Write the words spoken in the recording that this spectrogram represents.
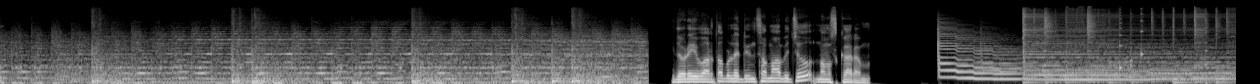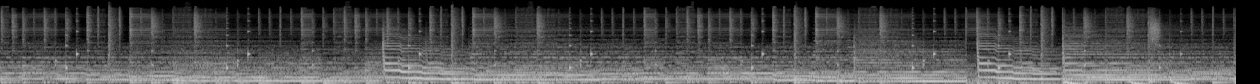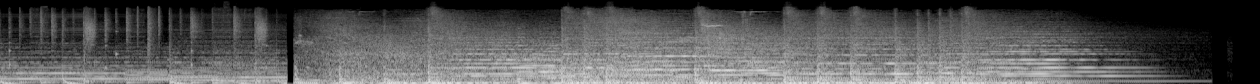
ഇതോടെ ഈ വാർത്താ ബുള്ളറ്റിൻ സമാപിച്ചു. നമസ്കാരം.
